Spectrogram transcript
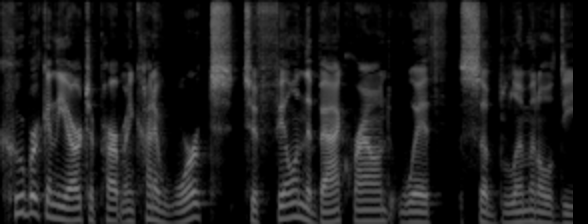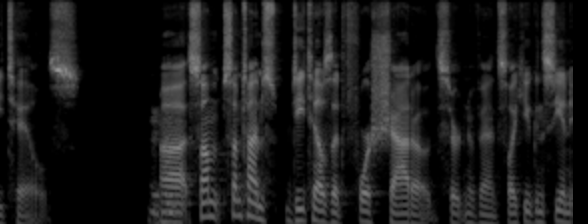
Kubrick and the art department kind of worked to fill in the background with subliminal details. Mhm. Uh, some sometimes details that foreshadowed certain events, like you can see an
